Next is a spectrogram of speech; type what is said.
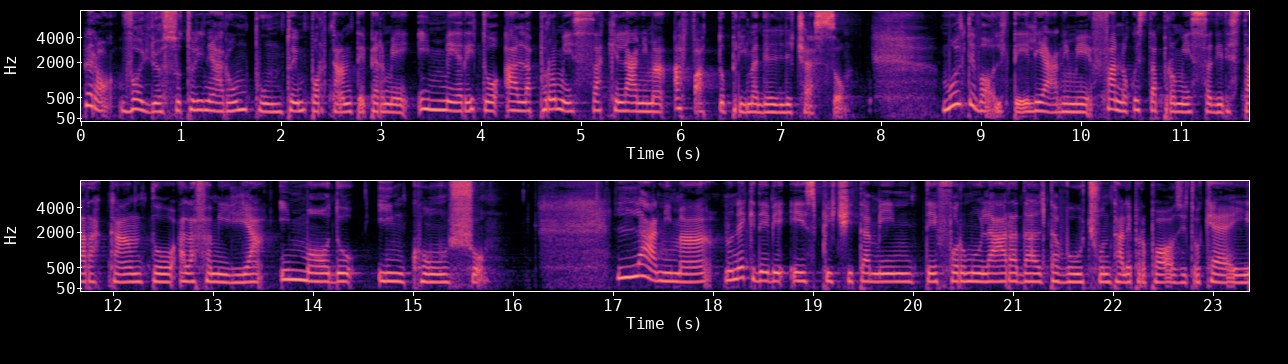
Però voglio sottolineare un punto importante per me in merito alla promessa che l'anima ha fatto prima del decesso. Molte volte le anime fanno questa promessa di restare accanto alla famiglia in modo inconscio L'anima non è che deve esplicitamente formulare ad alta voce un tale proposito, ok?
